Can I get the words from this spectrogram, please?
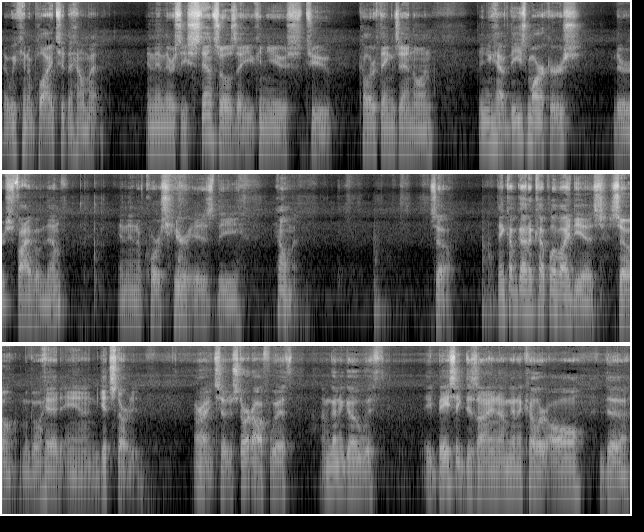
that we can apply to the helmet. And then there's these stencils that you can use to color things in on. Then you have these markers. There's five of them. And then of course here is the helmet. So, I think I've got a couple of ideas. So I'm gonna go ahead and get started. Alright, so to start off with, I'm gonna go with a basic design. I'm gonna color all the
